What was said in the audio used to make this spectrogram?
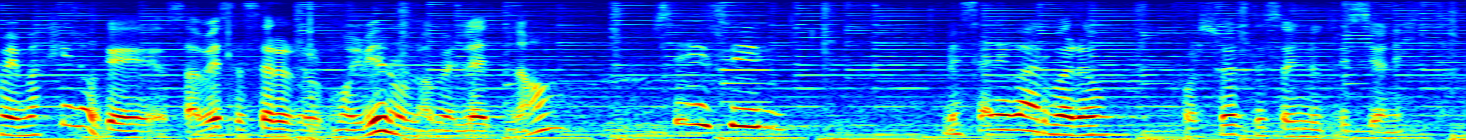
Me imagino que sabes hacer muy bien un omelette, ¿no? Sí, sí. Me sale bárbaro. Por suerte soy nutricionista.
